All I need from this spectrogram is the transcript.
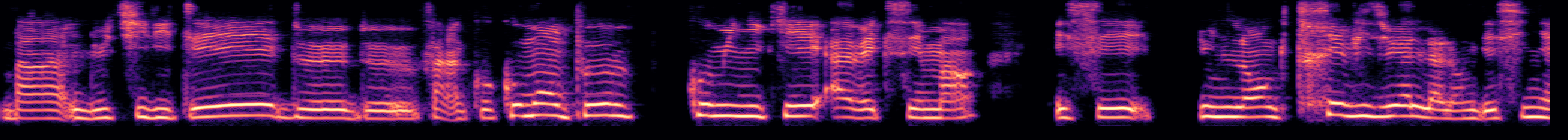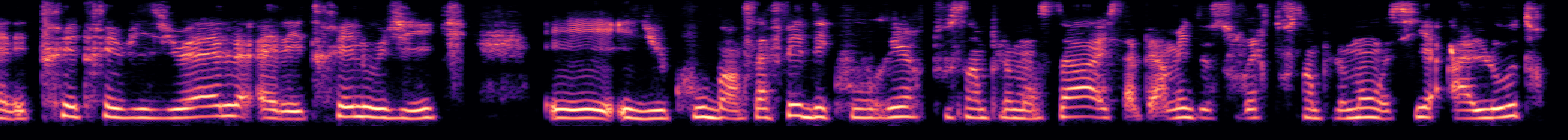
ben, l'utilité de, de, enfin, comment on peut communiquer avec ses mains. Et c'est une langue très visuelle, la langue des signes, elle est très très visuelle, elle est très logique, et, et du coup, ben, ça fait découvrir tout simplement ça, et ça permet de s'ouvrir tout simplement aussi à l'autre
